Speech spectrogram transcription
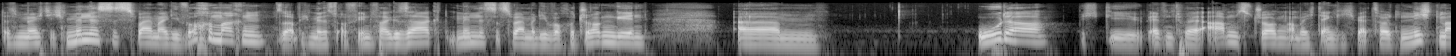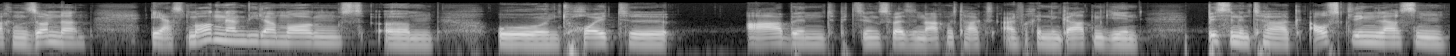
Das möchte ich mindestens zweimal die Woche machen. So habe ich mir das auf jeden Fall gesagt. Mindestens zweimal die Woche joggen gehen. Ähm, oder ich gehe eventuell abends joggen, aber ich denke, ich werde es heute nicht machen, sondern erst morgen dann wieder morgens ähm, und heute Abend bzw. nachmittags einfach in den Garten gehen, bis in den Tag ausklingen lassen.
